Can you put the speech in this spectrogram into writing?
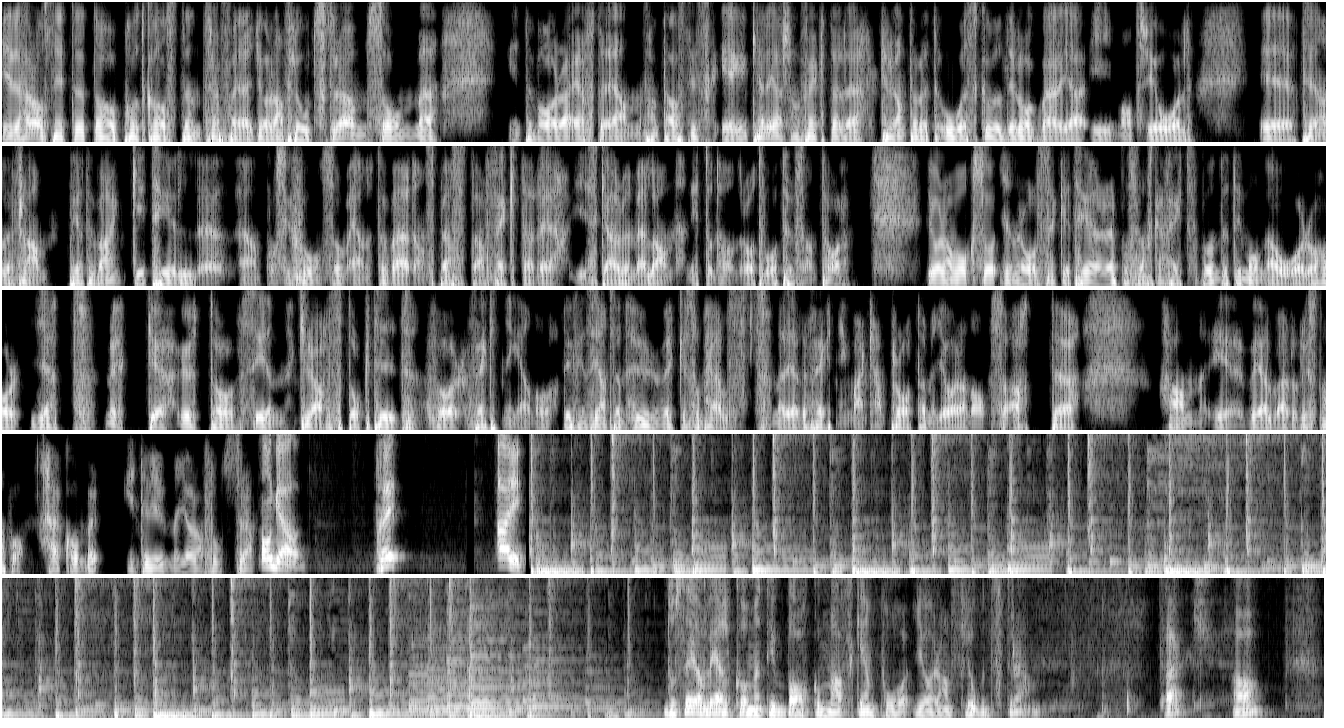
I det här avsnittet av podcasten träffar jag Göran Flodström som eh, inte bara efter en fantastisk egen karriär som fäktare, krönt av ett OS-guld i lagvärja i Montreal, eh, tränade fram Peter Wanki till eh, en position som en av världens bästa fäktare i skarven mellan 1900 och 2000-tal. Göran var också generalsekreterare på Svenska fäktförbundet i många år och har gett mycket utav sin kraft och tid för fäktningen. Och det finns egentligen hur mycket som helst när det gäller fäktning man kan prata med Göran om. Så att eh, han är väl värd att lyssna på. Här kommer intervjun med Göran Flodström. Oh On guard. Prêt. Allez Då säger jag välkommen till Bakom masken på Göran Flodström. Tack. Ja,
